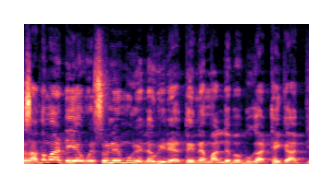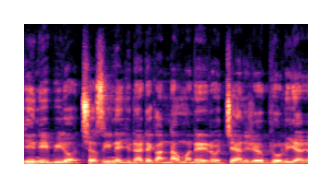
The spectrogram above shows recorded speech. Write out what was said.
ကစားသမားတရားဝင်ဆွေးနွေးမှုတွေလုပ်နေတဲ့အသင်းထဲမှာ Liverpool ကထိတ်ကပြေးနေပြီးတော့ Chelsea နဲ့ United ကနောက်မှနေတော့ကြံနေတယ်လို့ပြောလို့ရတယ်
